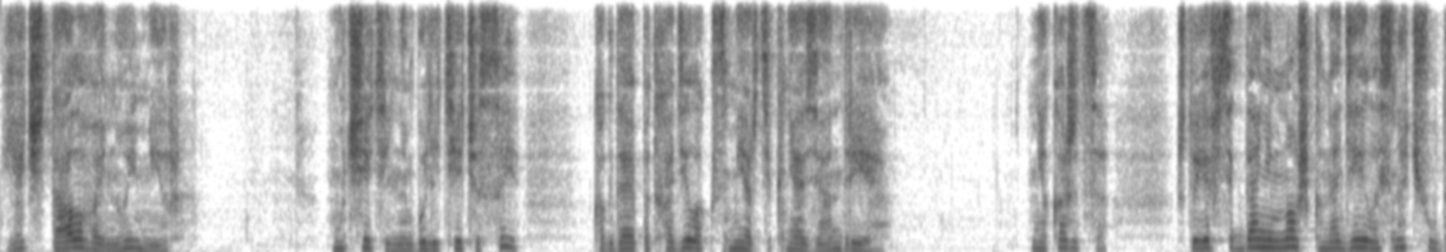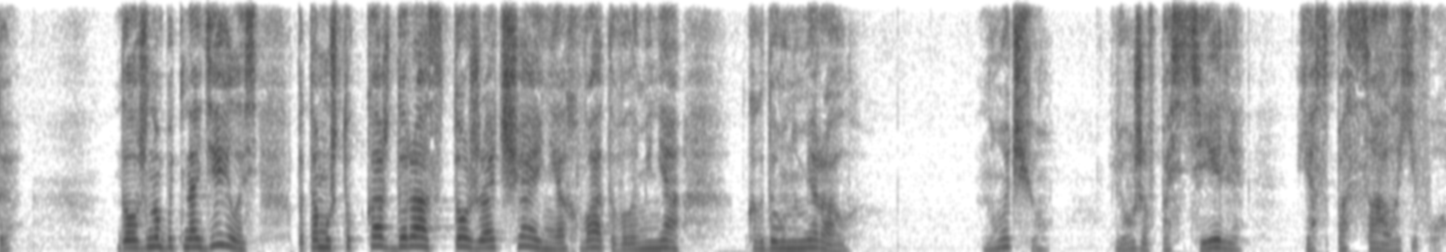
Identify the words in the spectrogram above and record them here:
я читала «Войну и мир». Мучительны были те часы, когда я подходила к смерти князя Андрея. Мне кажется, что я всегда немножко надеялась на чудо. Должно быть, надеялась, потому что каждый раз то же отчаяние охватывало меня, когда он умирал. Ночью, лежа в постели, я спасала его.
